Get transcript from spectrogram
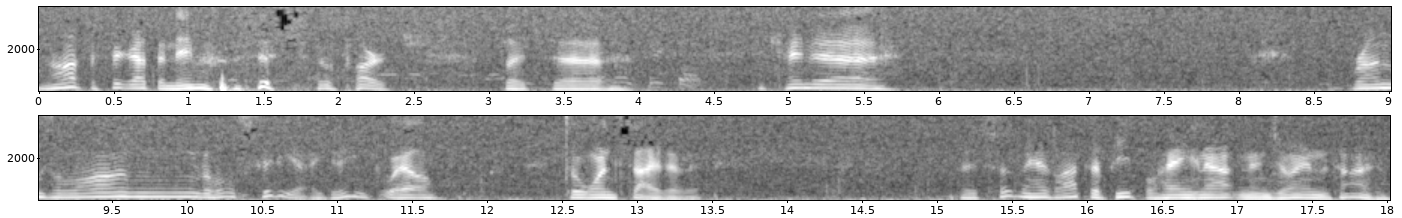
And I'll have to figure out the name of this park. But uh, it kind of runs along the whole city, I think. Well, to one side of it. But it certainly has lots of people hanging out and enjoying the time.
